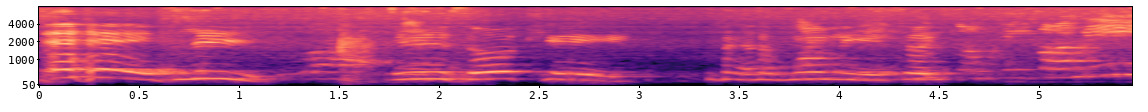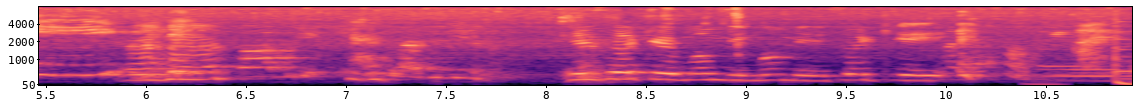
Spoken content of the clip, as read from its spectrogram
Hey, please. It's okay. mommy, it's okay. Uh-huh. It's okay, mommy, mommy, it's okay.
